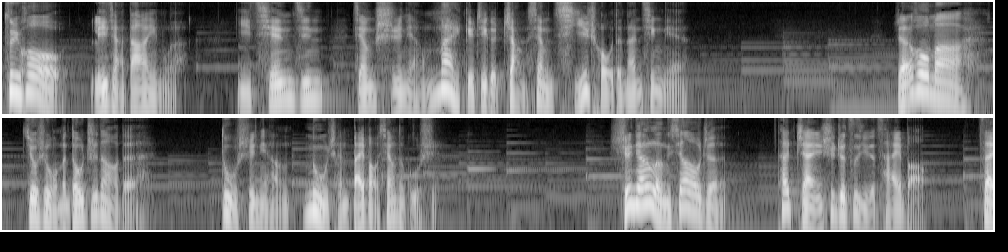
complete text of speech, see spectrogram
最后李甲答应了，以千金将十娘卖给这个长相奇丑的男青年。然后嘛，就是我们都知道的，杜十娘怒沉百宝箱的故事。十娘冷笑着，她展示着自己的财宝，在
